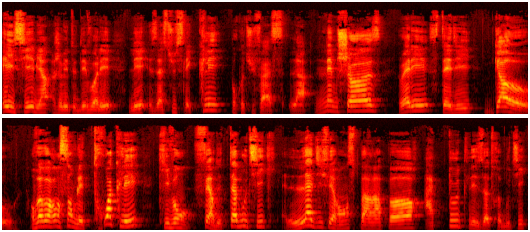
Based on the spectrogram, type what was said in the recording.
Et ici, eh bien, je vais te dévoiler les astuces, les clés pour que tu fasses la même chose. Ready, steady, go. On va voir ensemble les trois clés qui vont faire de ta boutique la différence par rapport à toutes les autres boutiques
